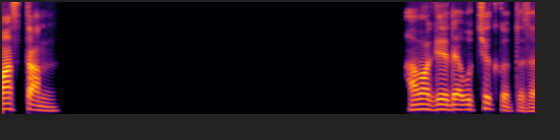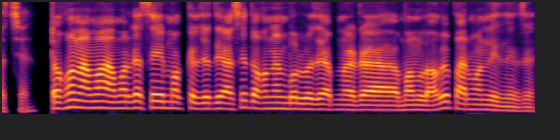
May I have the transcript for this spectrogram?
মাস্তান আমাকে এটা উচ্ছেদ করতে চাচ্ছে। তখন আমার আমার কাছে এই মক্কেল যদি আসে, তখন আমি বলব যে, আপনার এটা মামলা হবে পারমানেন্ট ইনজেকশন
